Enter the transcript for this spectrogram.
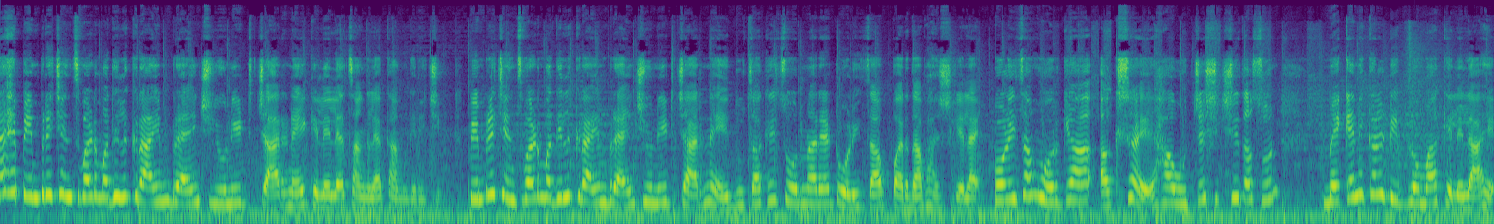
आहे पिंपरी चिंचवड मधील क्राईम ब्रँच युनिट चारने केलेल्या चांगल्या कामगिरीची. पिंपरी चिंचवड मधील क्राईम ब्रँच युनिट चारने दुचाकी चोरणाऱ्या टोळीचा पर्दाफाश केलाय. टोळीचा म्होरक्या अक्षय हा उच्च शिक्षित असून मेकॅनिकल डिप्लोमा केलेला आहे.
